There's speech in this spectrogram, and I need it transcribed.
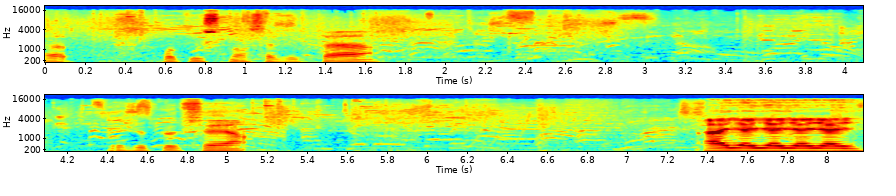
Hop, repoussement ça veut pas. Et je peux faire... Aïe aïe aïe aïe aïe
